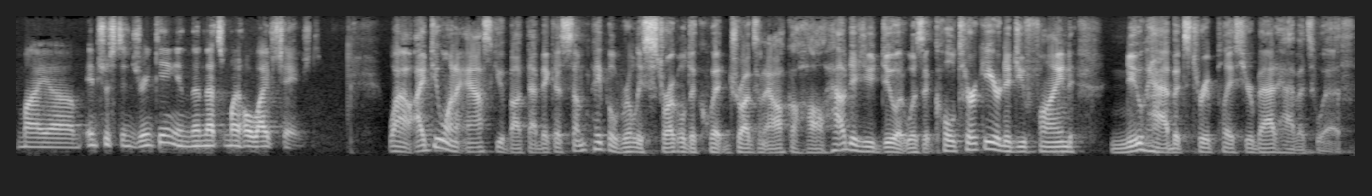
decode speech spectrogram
my um, interest in drinking, and then that's when my whole life changed. Wow, I do want to ask you about that because some people really struggle to quit drugs and alcohol. How did you do it? Was it cold turkey or did you find new habits to replace your bad habits with?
